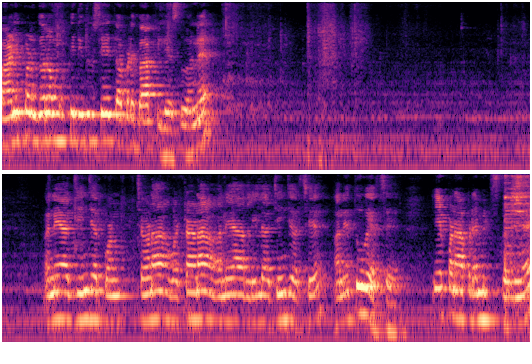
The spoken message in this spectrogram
પાણી પણ ગરમ મૂકી દીધું છે તો આપણે બાફી લેશું અને અને આ જિંજર પણ ચણા, વટાણા અને આ લીલા જિંજર છે અને તુવેર છે. એ પણ આપણે મિક્સ કરીને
